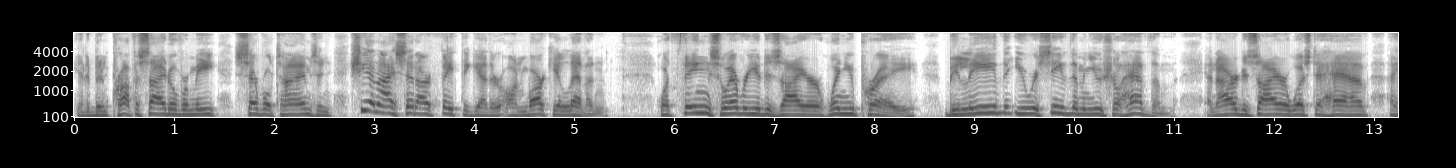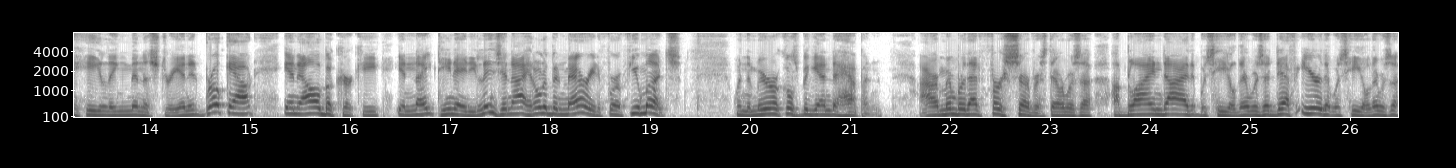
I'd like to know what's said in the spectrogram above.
It had been prophesied over me several times, and she and I set our faith together on Mark 11. What things soever you desire when you pray, Believe that you receive them and you shall have them. And our desire was to have a healing ministry. And it broke out in Albuquerque in 1980. Lindsay and I had only been married for a few months when the miracles began to happen. I remember that first service. There was a, a blind eye that was healed. There was a deaf ear that was healed. There was a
